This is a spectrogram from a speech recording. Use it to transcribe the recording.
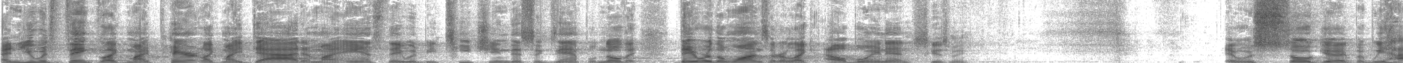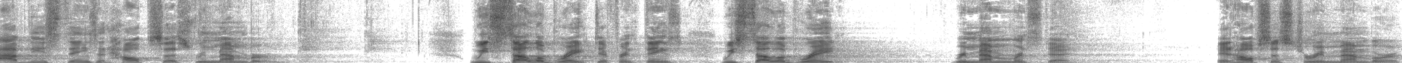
And you would think like my parent, like my dad and my aunts, they would be teaching this example. No, they, they were the ones that are like elbowing in, excuse me. It was so good. But we have these things that helps us remember. We celebrate different things. We celebrate Remembrance Day. It helps us to remember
